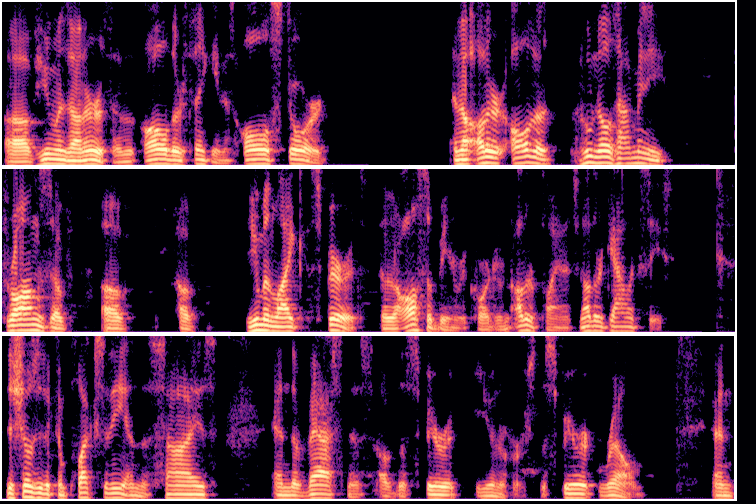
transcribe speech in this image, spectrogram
of humans on Earth and all their thinking is all stored, and the other all the who knows how many throngs of of of human-like spirits that are also being recorded on other planets and other galaxies. This shows you the complexity and the size and the vastness of the spirit universe, the spirit realm. And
